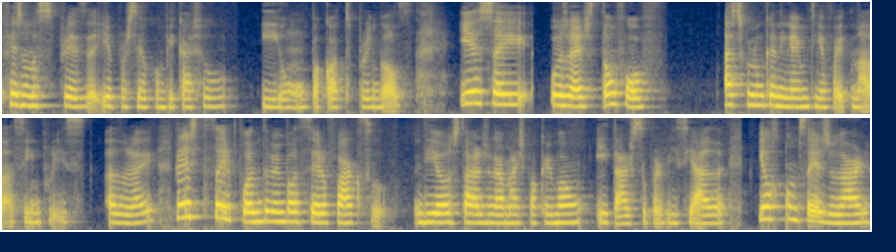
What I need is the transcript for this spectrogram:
fez uma surpresa e apareceu com Pikachu e um pacote de Pringles. E achei o gesto tão fofo. Acho que nunca ninguém me tinha feito nada assim, por isso adorei. Para este terceiro ponto também pode ser o facto de eu estar a jogar mais Pokémon e estar super viciada. Eu recomecei a jogar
